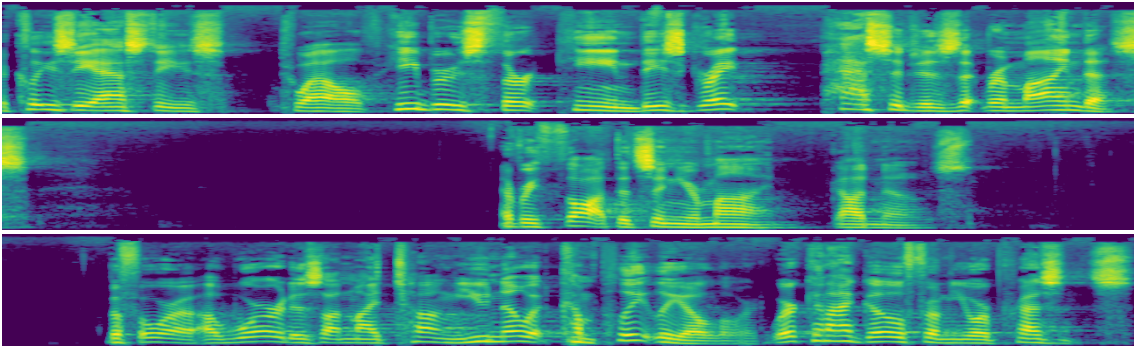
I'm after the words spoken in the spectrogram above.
Ecclesiastes 12, Hebrews 13, these great passages that remind us every thought that's in your mind, God knows. Before a word is on my tongue, you know it completely, O Lord. Where can I go from your presence?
